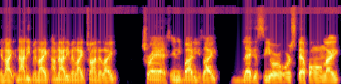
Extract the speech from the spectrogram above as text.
And like not even like I'm not even like trying to like trash anybody's like legacy or or step on like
